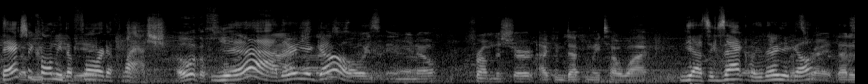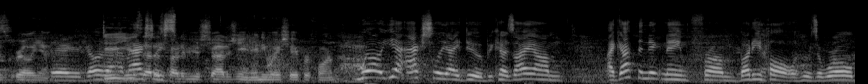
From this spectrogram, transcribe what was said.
They actually call me the Florida Flash. Oh, the Florida Yeah, there you Flash. That is go. always, and you know, from the shirt, I can definitely tell why. Yes, exactly. There you That's go. right. That is brilliant. There you go. Do you I'm use that as part of your strategy in any way, shape, or form? Well, yeah, actually I do because I um I got the nickname from Buddy Hall, who's a world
